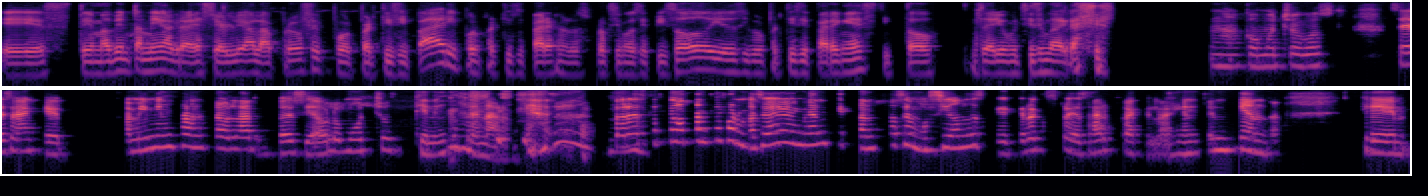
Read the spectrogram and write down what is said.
este, más bien también agradecerle a la profe por participar y por participar en los próximos episodios y por participar en este y todo. En serio, muchísimas gracias. No, con mucho gusto. Ustedes saben que a mí me encanta hablar, entonces si hablo mucho, tienen que frenar. Pero es que tengo tanta información en mi mente y tantas emociones que quiero expresar para que la gente entienda que,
